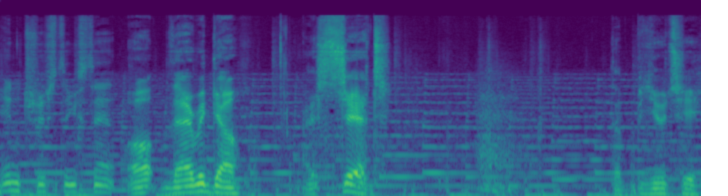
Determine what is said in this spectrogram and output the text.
interesting stand. Oh, there we go. I see it. The beauty.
